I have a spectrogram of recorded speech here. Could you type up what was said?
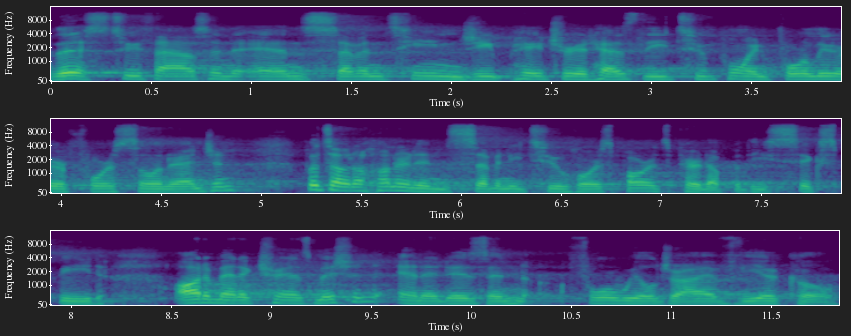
This 2017 Jeep Patriot has the 2.4 liter four cylinder engine, puts out 172 horsepower. It's paired up with the six speed automatic transmission, and it is a four wheel drive vehicle.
